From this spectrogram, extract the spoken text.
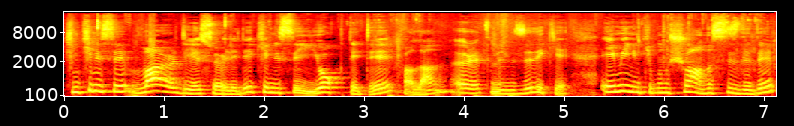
Şimdi kimisi var diye söyledi, kimisi yok dedi falan. Öğretmenimiz dedi ki eminim ki bunu şu anda siz dedi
